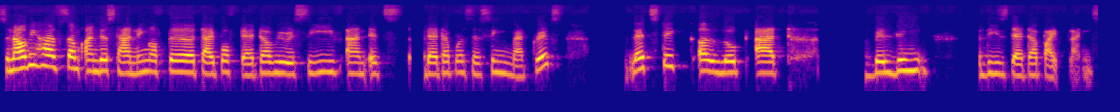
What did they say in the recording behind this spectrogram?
So now we have some understanding of the type of data we receive and its data processing metrics. Let's take a look at building these data pipelines.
